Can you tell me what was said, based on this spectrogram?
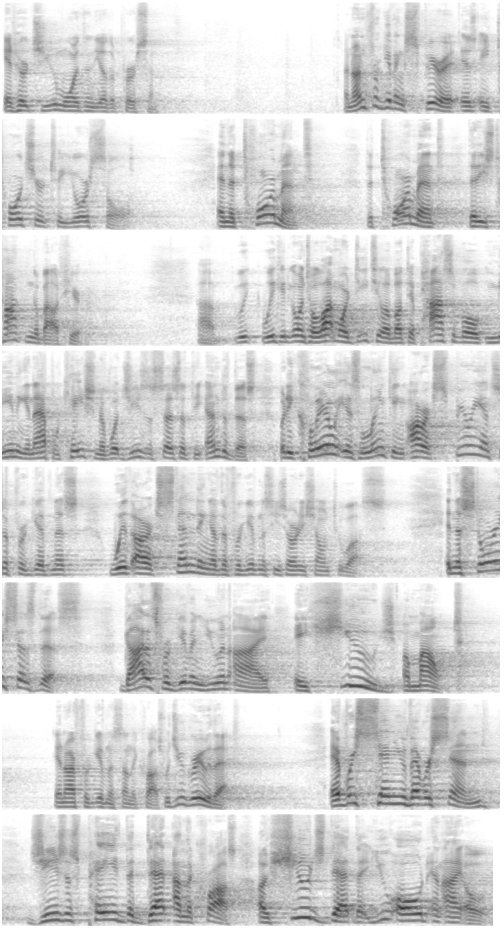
it hurts you more than the other person. An unforgiving spirit is a torture to your soul. And the torment, the torment that he's talking about here, uh, we, we could go into a lot more detail about the possible meaning and application of what Jesus says at the end of this, but he clearly is linking our experience of forgiveness with our extending of the forgiveness he's already shown to us. And the story says this God has forgiven you and I a huge amount in our forgiveness on the cross. Would you agree with that? Every sin you've ever sinned, Jesus paid the debt on the cross, a huge debt that you owed and I owed.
